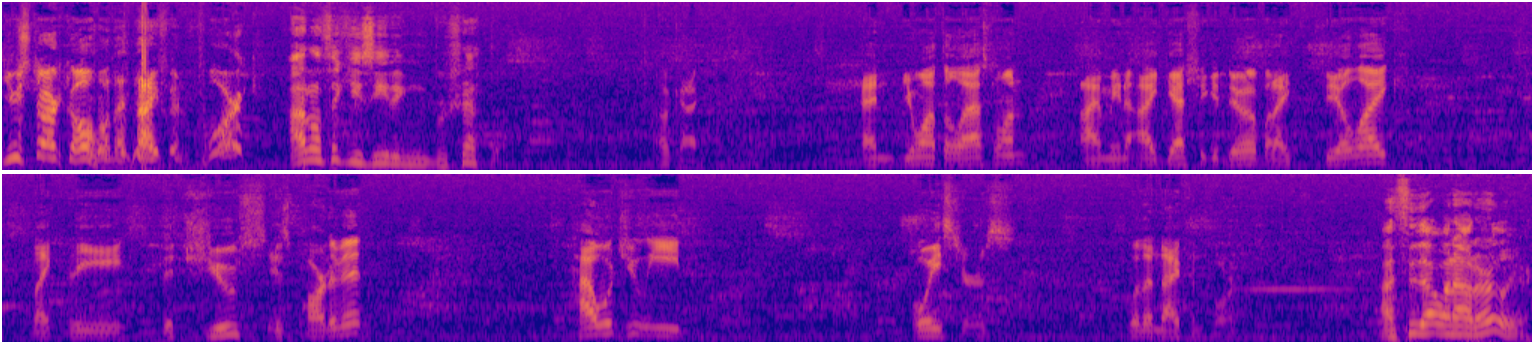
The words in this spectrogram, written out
You start going with a knife and fork. I don't think he's eating bruschetta. Okay. And you want the last one? I mean, I guess you could do it, but I feel like like the the juice is part of it. How would you eat oysters with a knife and fork? I threw that one out earlier.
